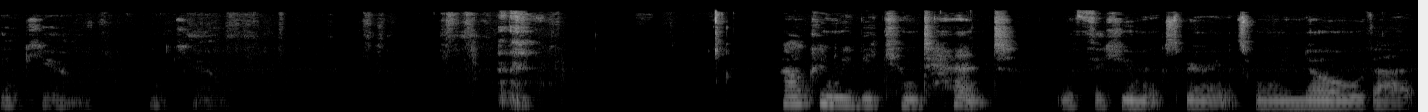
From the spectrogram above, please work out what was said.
Thank you. Thank you. How can we be content with the human experience when we know that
